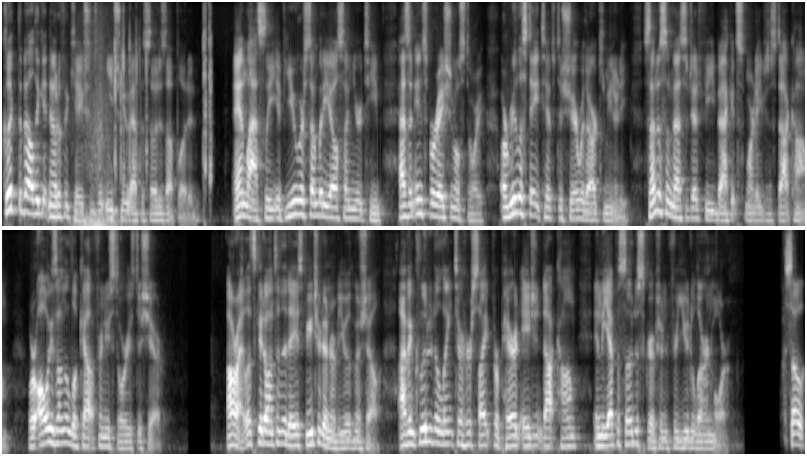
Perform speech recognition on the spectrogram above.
Click the bell to get notifications when each new episode is uploaded. And lastly, if you or somebody else on your team has an inspirational story or real estate tips to share with our community, send us a message at feedback at smartagents.com. We're always on the lookout for new stories to share. All right, let's get on to the day's featured interview with Michelle. I've included a link to her site, preparedagent.com, in the episode description for you to learn more. So,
